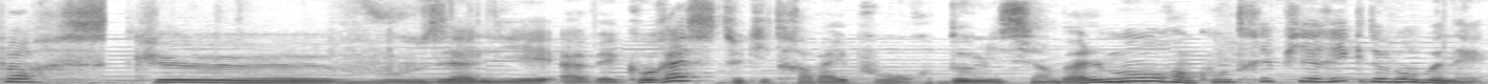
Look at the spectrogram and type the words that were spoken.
parce que vous alliez avec Oreste qui travaille pour Domitien Balmont rencontrer Pierrick de Bourbonnais.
